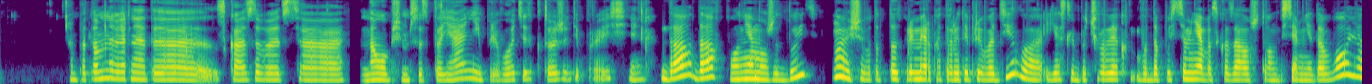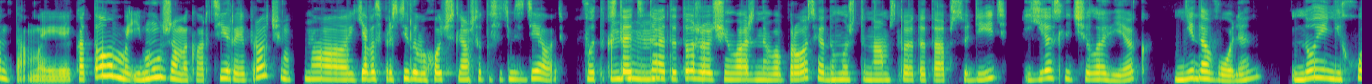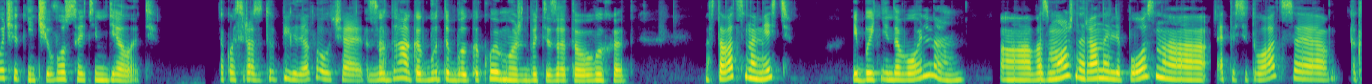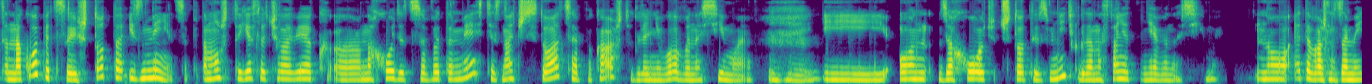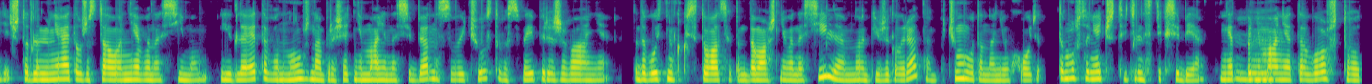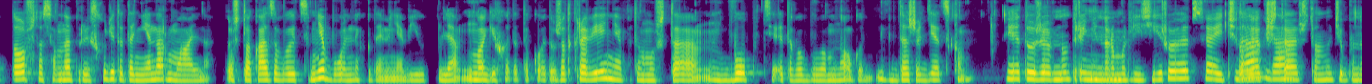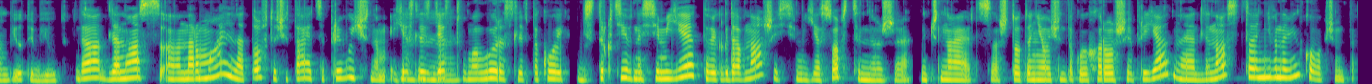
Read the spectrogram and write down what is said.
А потом, наверное, это сказывается на общем состоянии, приводит к той же депрессии. Да, да, вполне может быть. Ну, еще вот тот, тот пример, который ты приводила, если бы человек, вот, допустим, мне бы сказал, что он всем недоволен, там, и котом, и мужем, и квартирой, и прочим, но я бы спросила его, хочет ли он что-то с этим сделать. Вот, кстати, mm-hmm. да, это тоже очень важный вопрос. Я думаю, что нам стоит это обсудить. Если человек недоволен, но и не хочет ничего с этим делать, такой сразу тупик, да, получается? Ну да, как будто бы какой может быть из этого выход? Оставаться на месте. И быть недовольным? А, возможно, рано или поздно эта ситуация как-то накопится и что-то изменится. Потому что если человек э, находится в этом месте, значит ситуация пока что для него выносимая. Угу. И он захочет что-то изменить, когда она станет невыносимой. Но это важно заметить, что для меня это уже стало невыносимым. И для этого нужно обращать внимание на себя, на свои чувства, свои переживания. Допустим, как ситуация там, домашнего насилия, многие же говорят, там, почему вот она не уходит. Потому что нет чувствительности к себе. Нет mm-hmm. понимания того, что то, что со мной происходит, это ненормально. То, что оказывается мне больно, когда меня бьют. Для многих это такое тоже откровение, потому что в опыте этого было много, даже в детском. И это уже внутренне нормализируется, и человек да, считает, да. что ну типа ну бьют и бьют. Да, для нас а, нормально то, что считается привычным. Если mm-hmm. с детства мы выросли в такой деструктивной семье, то и когда в нашей семье, собственно, уже начинается что-то не очень такое хорошее и приятное, для нас это не в новинку, в общем-то.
